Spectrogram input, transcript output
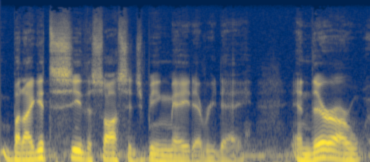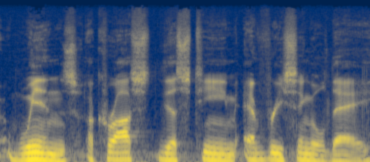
but I get to see the sausage being made every day. And there are wins across this team every single day.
